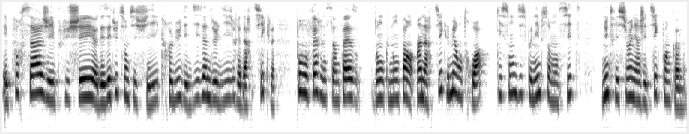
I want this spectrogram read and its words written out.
Et pour ça, j'ai épluché euh, des études scientifiques, relu des dizaines de livres et d'articles pour vous faire une synthèse, donc non pas en un article, mais en trois, qui sont disponibles sur mon site nutritionénergétique.com.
